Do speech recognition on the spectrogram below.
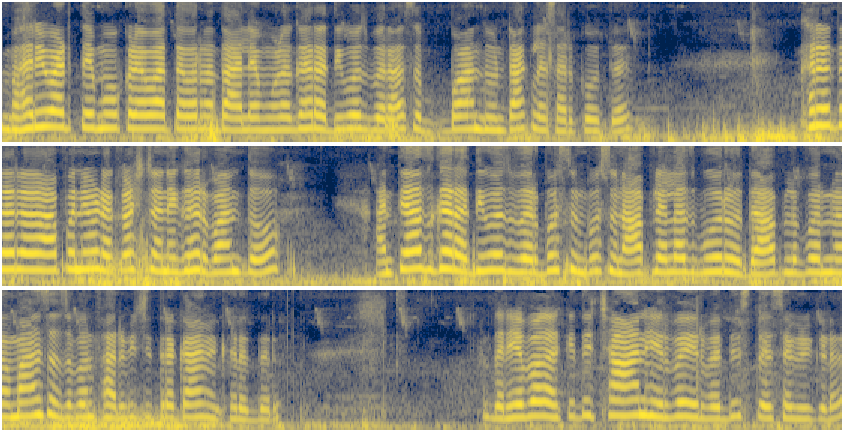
भारी वाटते मोकळ्या वातावरणात आल्यामुळं घरात दिवसभर असं बांधून टाकल्यासारखं होतं. खरं तर आपण एवढ्या कष्टाने घर बांधतो. आणि त्याच घरात दिवसभर बसून बसून आपल्यालाच बोर होतं. आपलं पण माणसाचं पण फार विचित्र काम आहे खरं तर. तर हे बघा किती छान हिरवं हिरवं दिसतंय सगळीकडं.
